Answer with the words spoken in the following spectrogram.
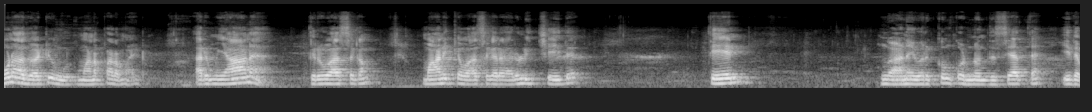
மூணாவது வாட்டி உங்களுக்கு மனப்பாடம் ஆகிடும் அருமையான திருவாசகம். மாணிக்க வாசகர் அருளி செய்த தேன் உங்கள் அனைவருக்கும் கொண்டு வந்து சேர்த்தேன். இதை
